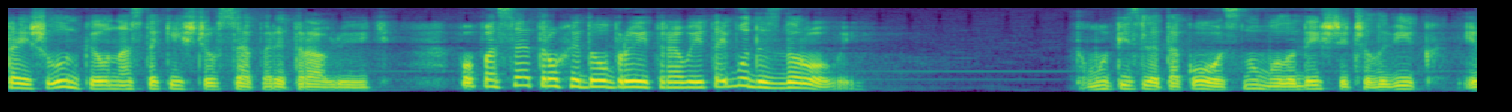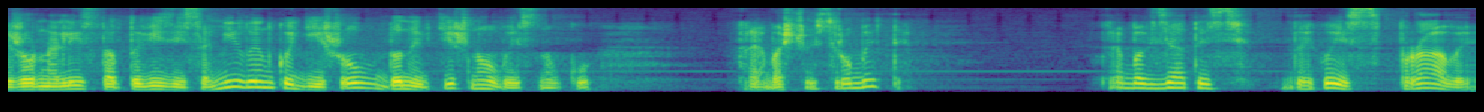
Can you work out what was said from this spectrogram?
та й шлунки у нас такі, що все перетравлюють. Попасе трохи доброї трави та й буде здоровий. Тому після такого сну молодий ще чоловік і журналіст автовізій Саміленко дійшов до невтішного висновку. Треба щось робити. Треба взятись до якоїсь справи,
